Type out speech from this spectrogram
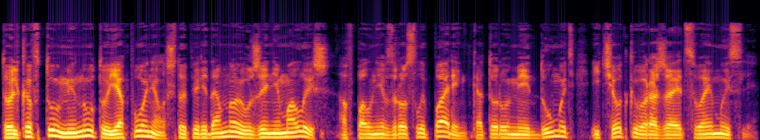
Только в ту минуту я понял, что передо мной уже не малыш, а вполне взрослый парень, который умеет думать и четко выражает свои мысли.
